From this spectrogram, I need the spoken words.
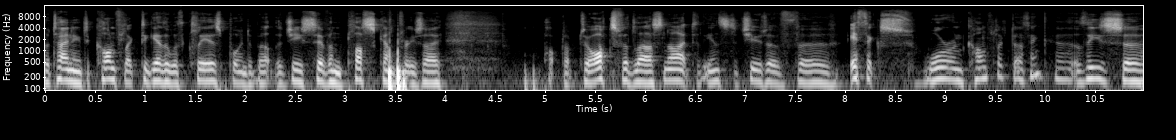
pertaining to conflict together with Claire's point about the G7 plus countries. I popped up to Oxford last night to the Institute of uh, Ethics, War and Conflict, I think. Uh, are these uh,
